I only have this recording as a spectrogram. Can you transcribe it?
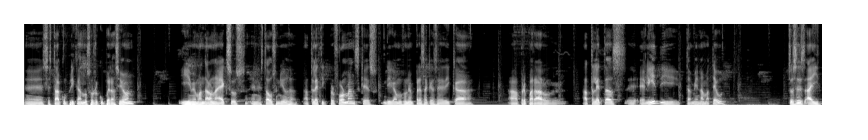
eh, se estaba complicando su recuperación. Y me mandaron a Exos en Estados Unidos, a Athletic Performance, que es, digamos, una empresa que se dedica a preparar atletas eh, elite y también amateur. Entonces ahí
